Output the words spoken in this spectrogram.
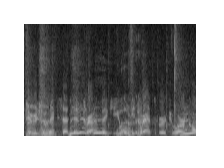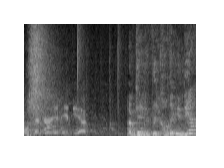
Due to excessive traffic, you will be transferred to our call center in India. I'm getting a free call to India?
